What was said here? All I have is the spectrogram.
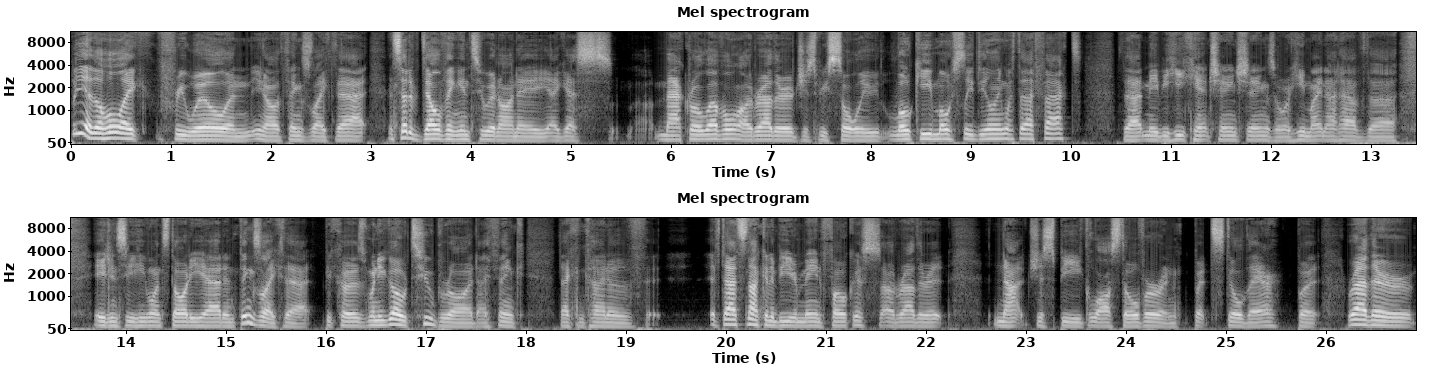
But yeah, the whole like free will and you know things like that. Instead of delving into it on a, I guess, macro level, I'd rather just be solely Loki mostly dealing with that fact that maybe he can't change things or he might not have the agency he once thought he had and things like that. Because when you go too broad, I think that can kind of, if that's not going to be your main focus, I'd rather it not just be glossed over and but still there, but rather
